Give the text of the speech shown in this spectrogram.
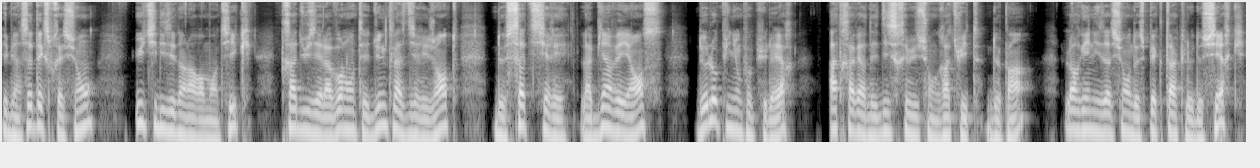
Eh bien, cette expression, utilisée dans la Rome antique, traduisait la volonté d'une classe dirigeante de s'attirer la bienveillance de l'opinion populaire à travers des distributions gratuites de pain, l'organisation de spectacles de cirque,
